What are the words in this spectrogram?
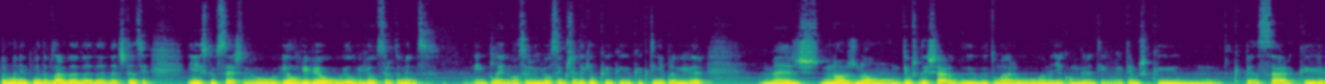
permanentemente, apesar da, da, da, da distância. E é isso que tu disseste, meu. ele viveu, ele viveu certamente em pleno, ou seja, viveu 100% daquilo que, que, que, tinha para viver, mas nós não temos que deixar de, de tomar o amanhã como garantia e temos que, que pensar que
